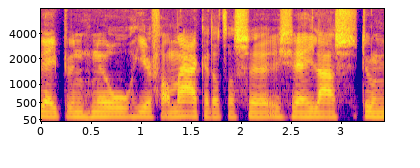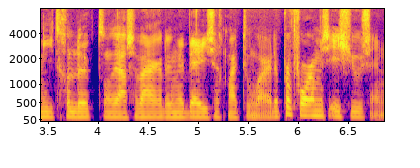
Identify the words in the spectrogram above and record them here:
2.0 hiervan maken. Dat was eh, is helaas toen niet gelukt. Want ja, ze waren ermee bezig, maar toen waren er performance issues. En,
